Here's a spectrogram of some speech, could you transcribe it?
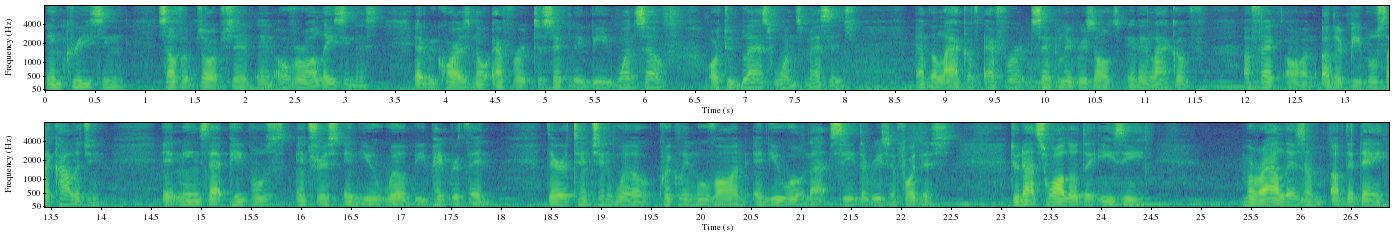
increasing self absorption and overall laziness. It requires no effort to simply be oneself or to blast one's message, and the lack of effort simply results in a lack of effect on other people's psychology. It means that people's interest in you will be paper thin their attention will quickly move on, and you will not see the reason for this. Do not swallow the easy moralism of the day,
